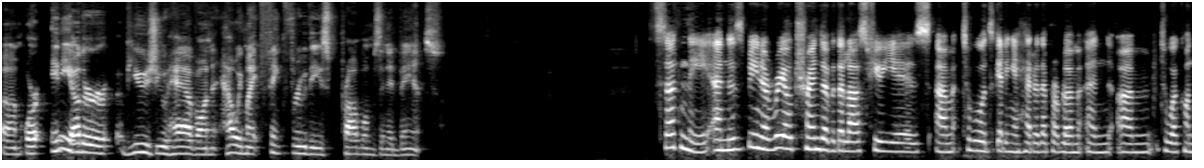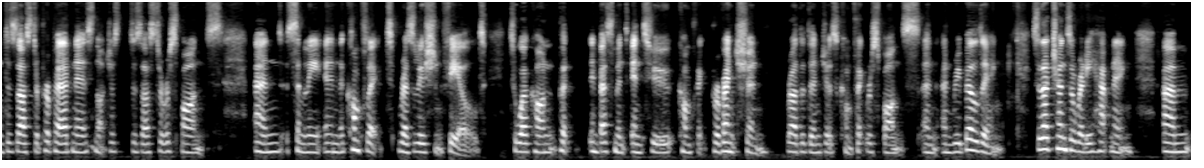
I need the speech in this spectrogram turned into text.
um, or any other views you have on how we might think through these problems in advance? Certainly, and there's been a real trend over the last few years um, towards getting ahead of the problem and um, to work on disaster preparedness, not just disaster response, and similarly in the conflict resolution field to work on put investment into conflict prevention rather than just conflict response and, and rebuilding. So that trend's already happening. Um,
